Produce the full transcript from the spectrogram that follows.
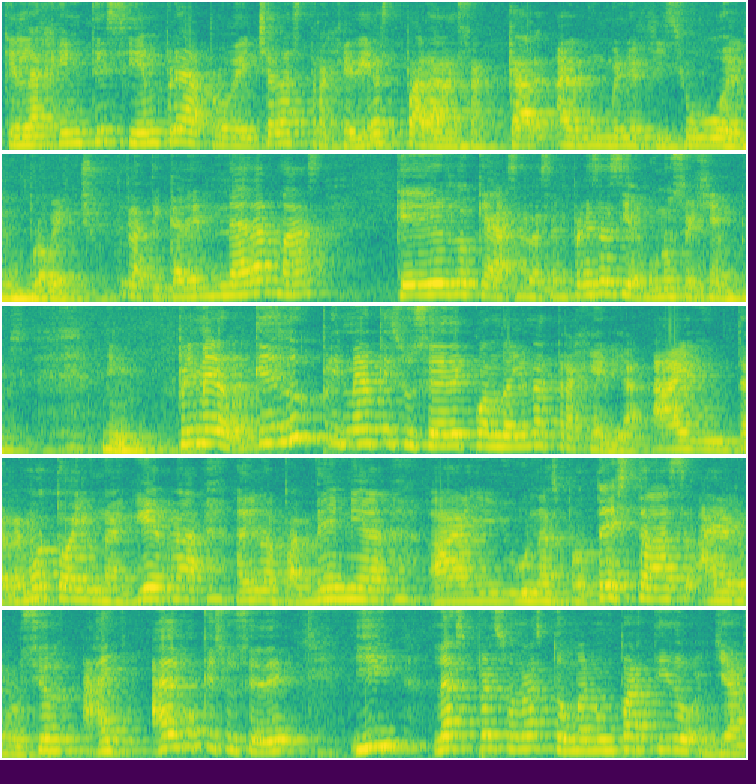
que la gente siempre aprovecha las tragedias para sacar algún beneficio o algún provecho. Platicaré nada más qué es lo que hacen las empresas y algunos ejemplos. Bien, primero, ¿qué es lo primero que sucede cuando hay una tragedia? Hay un terremoto, hay una guerra, hay una pandemia, hay unas protestas, hay revolución, hay algo que sucede y las personas toman un partido ya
